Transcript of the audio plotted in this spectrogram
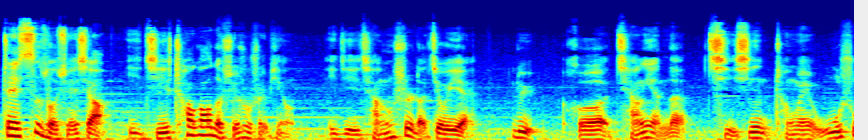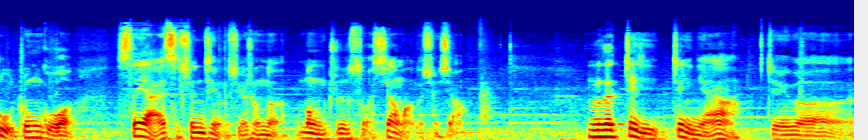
这四所学校以其超高的学术水平，以及强势的就业率和抢眼的起薪，成为无数中国 CS 申请学生的梦之所向往的学校。那么在这几这几年啊，这个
